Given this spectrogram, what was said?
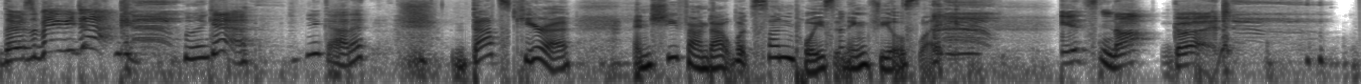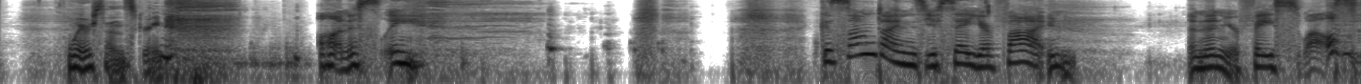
there's a baby duck. I'm like, yeah, you got it. That's Kira. And she found out what sun poisoning feels like. It's not good, Wear sunscreen. honestly. Because sometimes you say you're fine, and then your face swells.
